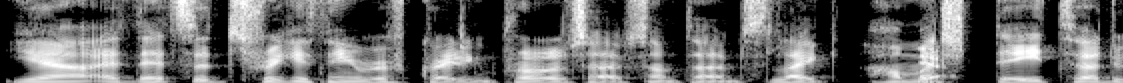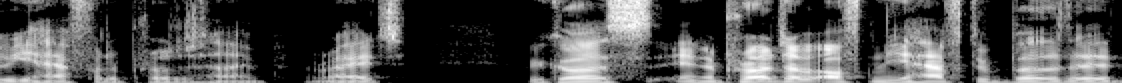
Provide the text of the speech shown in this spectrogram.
Yeah, that's a tricky thing with creating prototypes sometimes. Like, how much yeah. data do you have for the prototype, right? Because in a prototype often you have to build it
